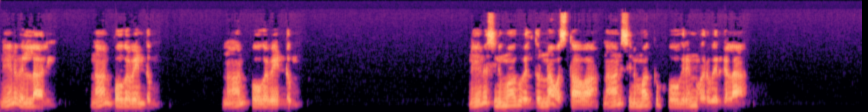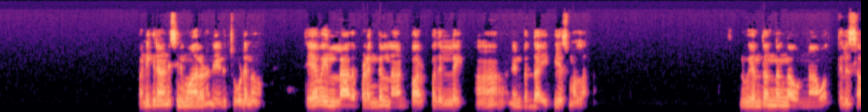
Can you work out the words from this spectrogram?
నేను వెళ్ళాలి. నాన్ పోగ వేண்டும் నాన్ పోగ వేண்டும் నేను సినిమాకు వెళ్తున్నా వస్తావా? నాన్ సినిమాకు పోగిరన్ వరువీర్గలా పనికిరాని సినిమాలను నేను చూడను தேவையில்லாத படங்கள் நான் பார்ப்பதில்லை ఆ నేను పెద్ద ఐపీఎస్ మళ్ళా నువ్వు ఎంత అందంగా ఉన్నావో తెలుసా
